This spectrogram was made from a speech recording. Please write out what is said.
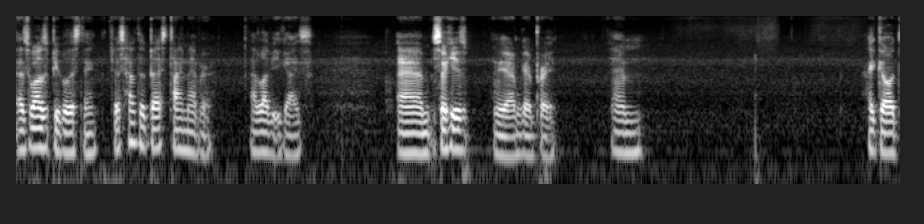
as well as the people listening, just have the best time ever. I love you guys. Um, so here's yeah, I'm gonna pray. Um, hi God.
